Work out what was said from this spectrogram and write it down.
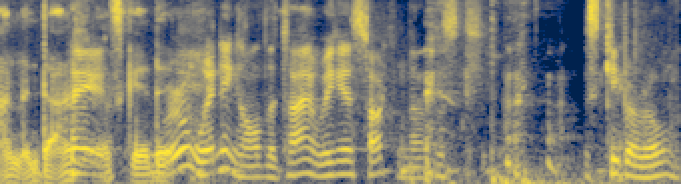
Diamond, diamond. Hey, let's get it. we're winning all the time. We are guys talking about? Let's keep, let's keep it rolling.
